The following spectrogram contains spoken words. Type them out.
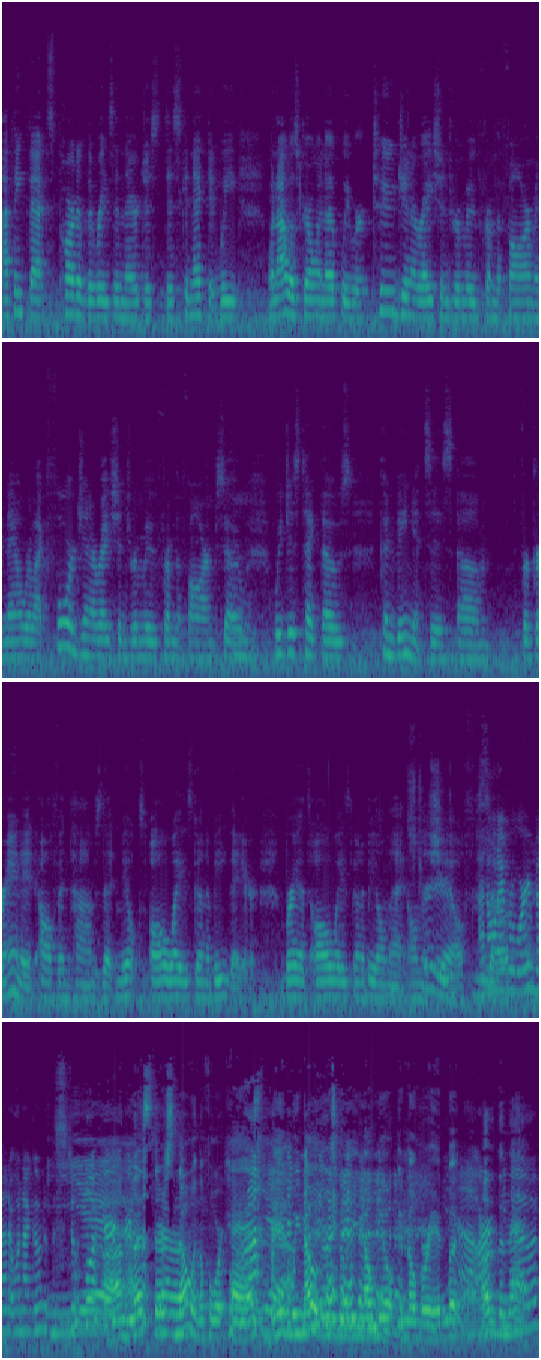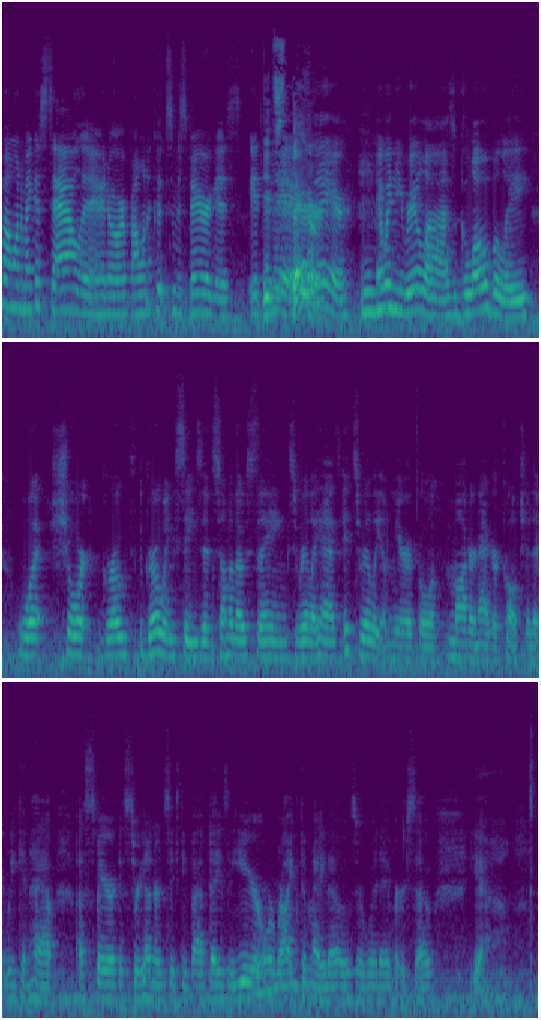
I think that's part of the reason they're just disconnected. We, when I was growing up, we were two generations removed from the farm, and now we're like four generations removed from the farm. So we just take those conveniences um, for granted oftentimes that milk's always going to be there bread's always going to be on that on the shelf I don't ever worry about it when I go to the store. Yeah. Uh, unless there's So- snow in the forecast, Right. then we know there's going to be no milk and no bread. But yeah, or other than you that, know, if I want to make a salad or if I want to cook some asparagus, it's, It's Yeah, there. It's there. Mhm. And when you realize globally what short growth growing season some of those things really has, it's really a miracle of modern agriculture that we can have asparagus 365 days a year or mm-hmm. ripe tomatoes or whatever. So, yeah.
